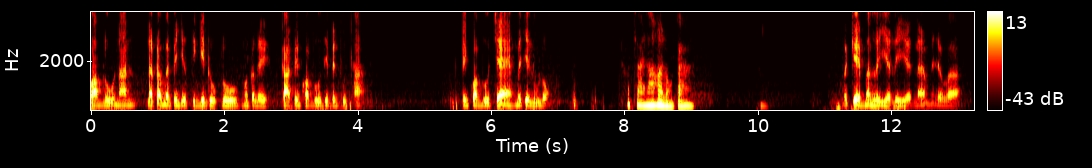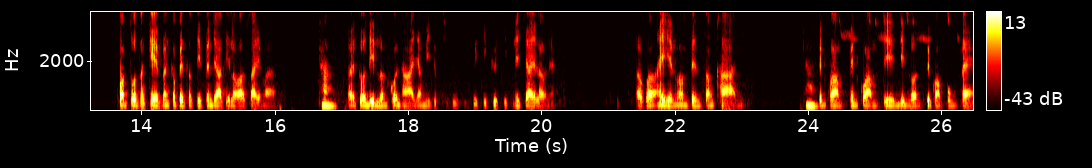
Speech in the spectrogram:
ความรู้นั้น แล้วก็ไม่ไปยึดสิ่งที่ถูกรู้ มันก็เลยกลายเป็นความรู้ที่เป็นพุทธะเป็นความรู้แจ้งไม่ใช่รู้หลง เข้าใจแล้วค่ะหลวงตาสังเกตมันละเอียดละเอียดนะไม่ใช่ว่า ความตัวสังเกตมันก็เป็นสติปัญญาที่เราอาศัยมาค่ะไอ้ตัวดิ้นรนค้นหายังมียุกยิกยุกยิกยุกยิกยุกยิกในใจเราเนี่ย เราก็ให้เห็นว่ามันเป็นสังขารค่ะเป็นความเป็นความที่ดิ้นรนเป็นความปรุงแต่ง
